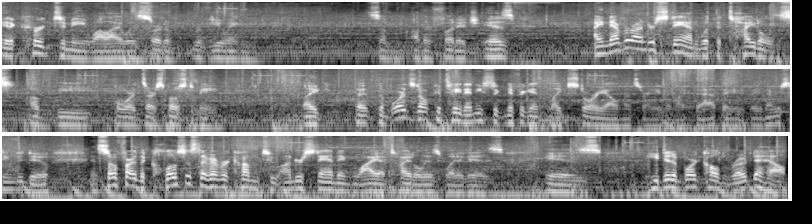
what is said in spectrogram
it occurred to me while I was sort of reviewing some other footage is I never understand what the titles of the boards are supposed to mean. Like, the, the boards don't contain any significant, like, story elements or anything like that. They, they never seem to do. And so far, the closest I've ever come to understanding why a title is what it is, is he did a board called Road to Hell.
